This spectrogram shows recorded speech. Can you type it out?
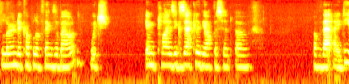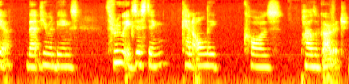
learned a couple of things about, which implies exactly the opposite of of that idea that human beings through existing can only cause piles of garbage.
